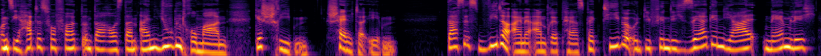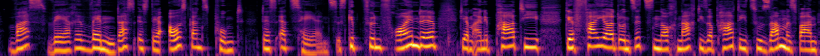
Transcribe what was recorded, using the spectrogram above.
und sie hat es verfolgt und daraus dann einen Jugendroman geschrieben. Shelter eben. Das ist wieder eine andere Perspektive und die finde ich sehr genial, nämlich was wäre wenn? Das ist der Ausgangspunkt des Erzählens. Es gibt fünf Freunde, die haben eine Party gefeiert und sitzen noch nach dieser Party zusammen. Es waren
